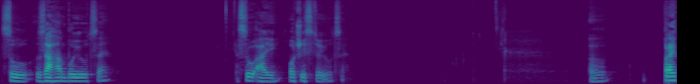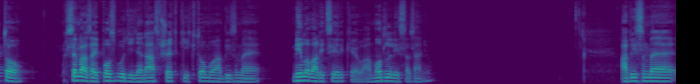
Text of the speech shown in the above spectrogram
sú zahambujúce, sú aj očistujúce. Preto chcem vás aj pozbudiť a nás všetkých k tomu, aby sme milovali církev a modlili sa za ňu. Aby sme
